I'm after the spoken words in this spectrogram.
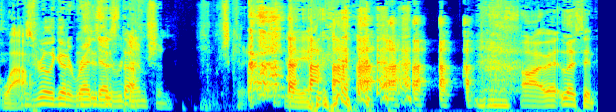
Wow. He's really good at Red Dead his stuff. Redemption. I'm just kidding. Yeah, yeah. All right, listen.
